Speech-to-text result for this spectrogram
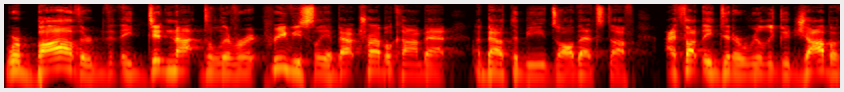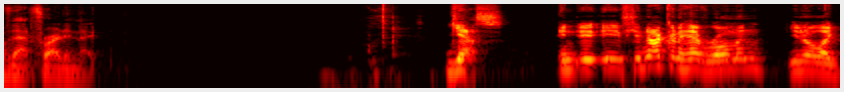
were bothered that they did not deliver it previously about tribal combat, about the beads, all that stuff. I thought they did a really good job of that Friday night. Yes. And if you're not going to have Roman, you know, like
